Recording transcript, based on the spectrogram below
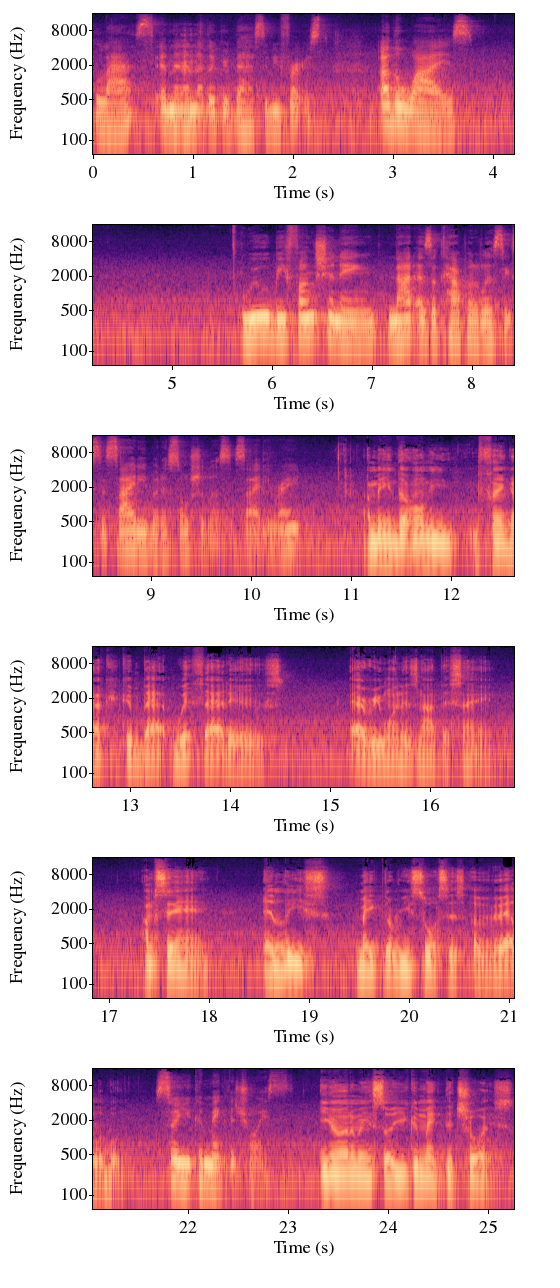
last, and then mm. another group that has to be first. Otherwise, we would be functioning not as a capitalistic society, but a socialist society, right? I mean, the only thing I could combat with that is everyone is not the same. I'm saying at least make the resources available. So you can make the choice. You know what I mean? So you can make the choice.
